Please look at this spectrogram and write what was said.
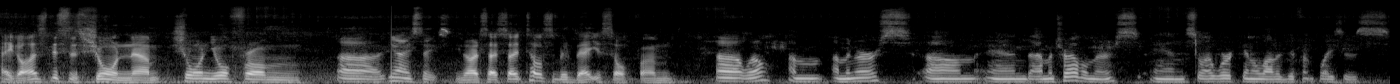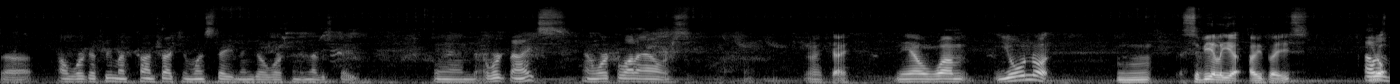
Hey guys, this is Shawn. Um, Shawn, you're from Uh, United States. United States, so tell us a bit about yourself. Um, Uh, well, I'm I'm a nurse, um, and I'm a travel nurse, and so I work in a lot of different places. Uh, I'll work a three month contract in one state and then go work in another state. And I work nights and I work a lot of hours. okay. Now, um, you're not severely obese. I was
